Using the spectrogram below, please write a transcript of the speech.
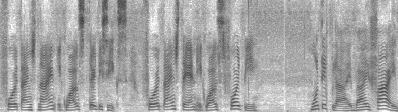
4 times 9 equals 36. 4 times 10 equals 40. Multiply by 5.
